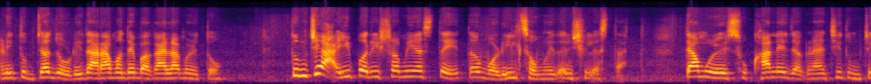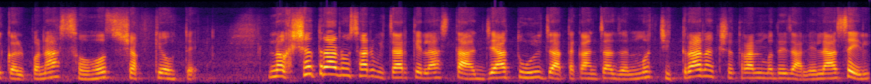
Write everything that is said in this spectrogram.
आणि तुमच्या जोडीदारामध्ये बघायला मिळतो. तुमची आई परिश्रमी असते तर वडील संवेदनशील असतात. त्यामुळे सुखाने जगण्याची तुमची कल्पना सहज शक्य होते. नक्षत्रानुसार विचार केला असता ज्या तूळ जातकांचा जन्म चित्रा नक्षत्रांमध्ये झालेला असेल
